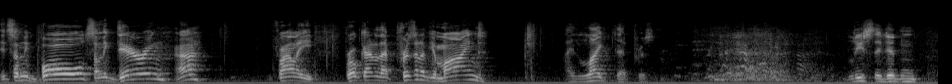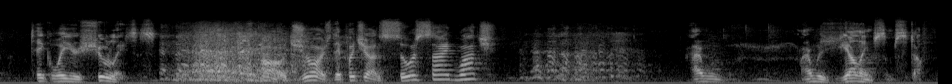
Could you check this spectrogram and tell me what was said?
Did something bold, something daring, huh? You Finally broke out of that prison of your mind. I liked that prison. At least they didn't take away your shoelaces. Oh, George, they put you on suicide watch? I was, I was yelling some stuff.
